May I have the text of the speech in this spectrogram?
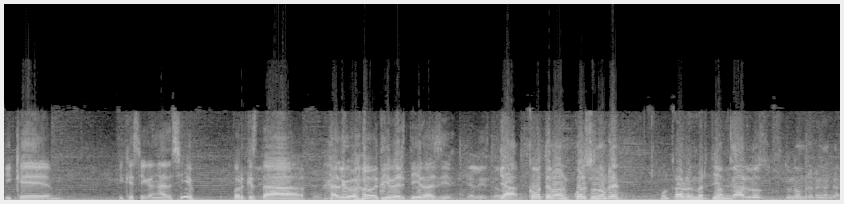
y que, y que sigan a decir, porque está algo divertido así. Ya listo. Ya, ¿cómo te van? ¿Cuál es tu nombre? Juan Carlos Juan Martínez. Carlos, tu nombre, ven acá.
